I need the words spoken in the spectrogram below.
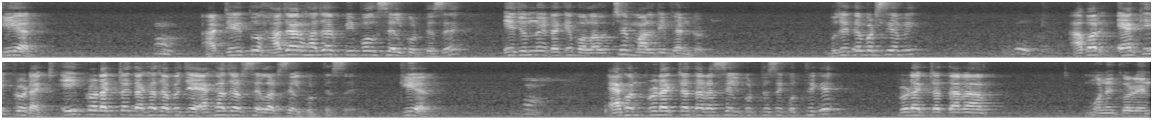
ক্লিয়ার আর যেহেতু হাজার হাজার পিপল সেল করতেছে এজন্য এটাকে বলা হচ্ছে মাল্টি ভেন্ডর বুঝাইতে পারছি আমি? আবার একই প্রোডাক্ট এই প্রোডাক্টটা দেখা যাবে যে এক হাজার সেলার সেল করতেছে। ক্লিয়ার এখন প্রোডাক্টটা তারা সেল করতেছে থেকে প্রোডাক্টটা তারা মনে করেন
